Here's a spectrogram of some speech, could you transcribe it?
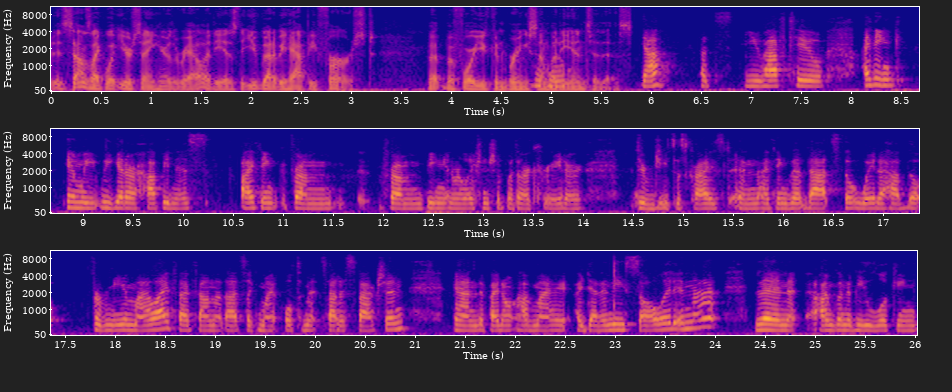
it sounds like what you're saying here. The reality is that you've got to be happy first, but before you can bring somebody mm-hmm. into this. yeah that's you have to i think and we we get our happiness i think from from being in relationship with our creator through jesus christ and i think that that's the way to have the for me in my life i found that that's like my ultimate satisfaction and if i don't have my identity solid in that then i'm going to be looking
